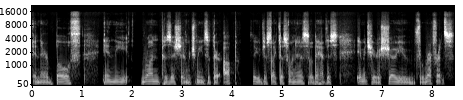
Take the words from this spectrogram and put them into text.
and they're both in the run position, which means that they're up See, just like this one is. So they have this image here to show you for reference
